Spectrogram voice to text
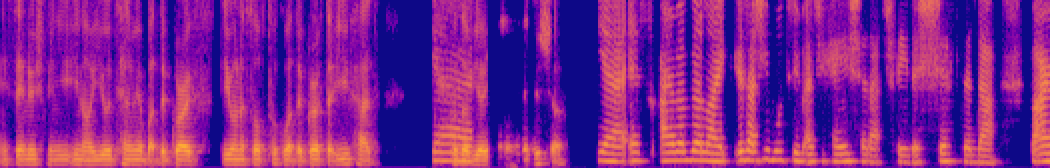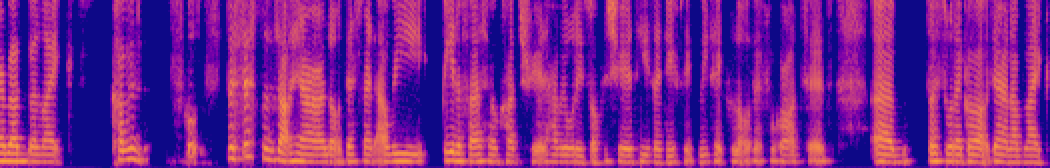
in St. Lucia, you, you know, you were telling me about the growth. Do you want to sort of talk about the growth that you've had yeah. because of your year in St. Lucia? Yeah it's i remember like it's actually more to do with education actually the shift in that. But i remember like coming schools the systems out here are a lot different and we being a first world country and having all these opportunities i do think we take a lot of it for granted. Um first when i go out there and i'm like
